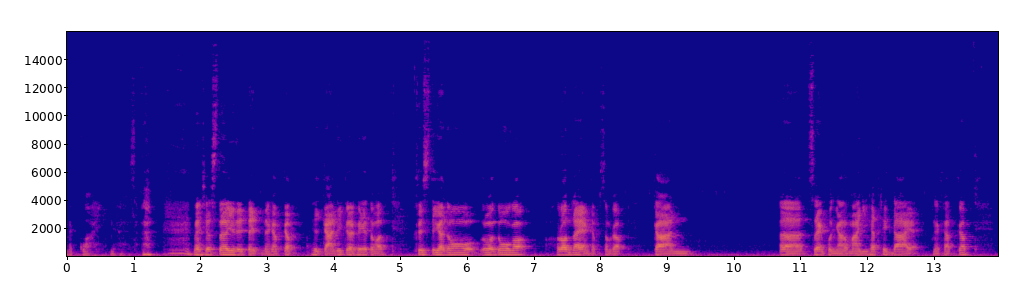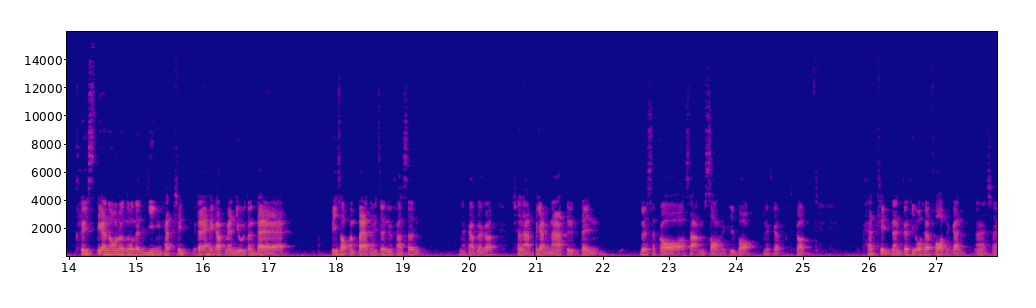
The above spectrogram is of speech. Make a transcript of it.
แม็กควายนะฮะสำหรับ แมนเชสเตอร์ยูไนเต็ดนะครับกับเหตุการณ์ที่เกิดขึ้นแต่ว่าคริสเตียโนโรนัลโดก็ร้อนแรงครับสำหรับการแสดงผลงานออกมายิงแฮตทริกได้นะครับก็คริสเตียโนโรนัลโดนั้นยิงแฮตทริกแรกให้กับแมนยูตั้งแต่ปี 2008นะเจอนิวคาสเซิลนะครับแล้วก็ชนะอย่างน่าตื่นเต้นด้วยสกอร์ 3-2อย่างที่บอกนะครับก็แฮตทริกนั้นก็ที่โอลด์แทรฟฟอร์ดเหมือนกันอ่าใช่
